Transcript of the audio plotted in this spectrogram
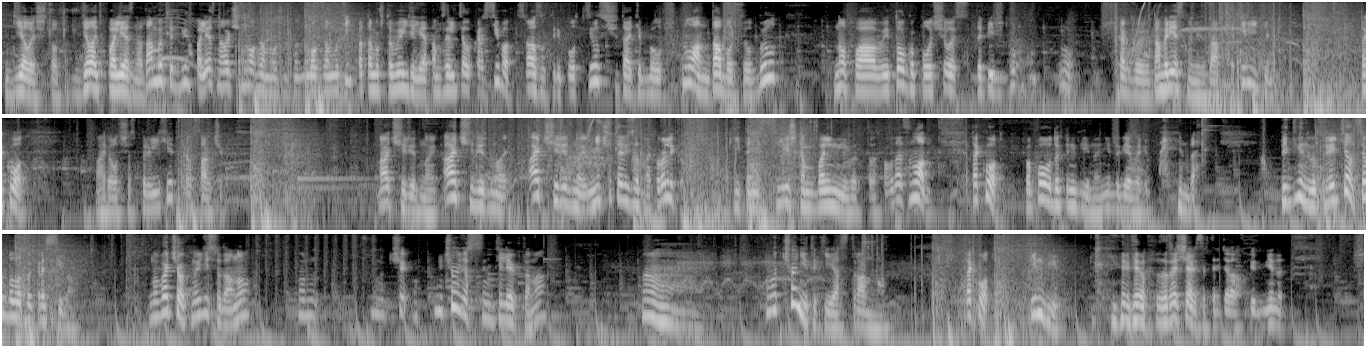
делать что-то, делать полезно. Там бы пингвин полезно очень много мог, мог замутить, потому что вы видели, я там залетел красиво, сразу triple kill, считайте, был. Ну ладно, double kill был, но по итогу получилось добить двух, ну, как бы там реснулись, да, противники. Так вот, Орел сейчас прилетит, красавчик. Очередной, очередной, очередной. Мне что-то везет на кроликов. Какие-то не слишком больные в этот раз попадаются. Ну ладно. Так вот, по поводу пингвина, не договорил. да. Пингвин бы прилетел, все было бы красиво. Ну, Вачок, ну иди сюда, ну. ну Ну, че, ну что у тебя с интеллектом, а? Ну вот что они такие странные? Так вот, пингвин. Возвращаемся в третий раз в пингвина.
